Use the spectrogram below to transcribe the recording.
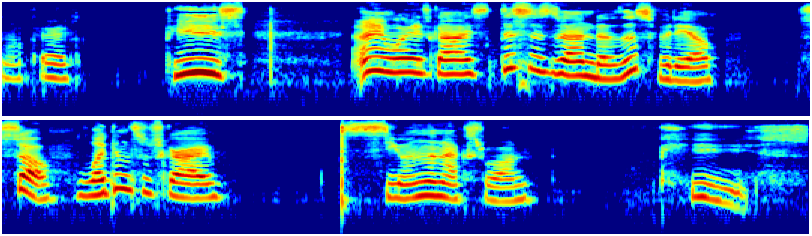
Okay. Peace. Anyways, guys, this is the end of this video. So, like and subscribe. See you in the next one. Peace.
